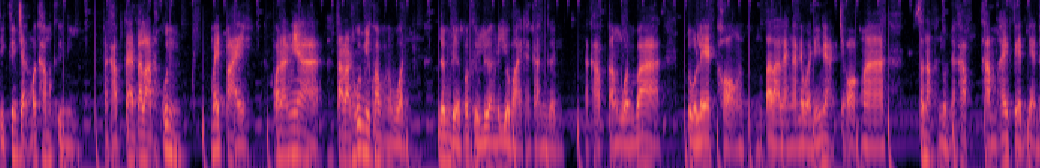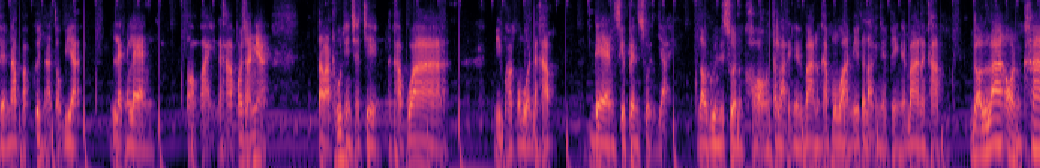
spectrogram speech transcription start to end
ดีขึ้นจากเมื่อค่ำคืนนี้นะครับแต่ตลาดหุ้นไม่ไป เพราะนั้นเนี่ยตลาดหุ้นมีความกังวล เรื่องเดิมก็คือเรื่องนโยบายทางการเงินนะครับ กังวลว่าตัวเลขของตลาดแรงงานในวันนี้เนี่ยจะออกมาสนับสนุนนะครับทำให้เฟดเนี่ยเดินหน้าปรับขึ้นอัตราเบี้ยแรงๆต่อไปนะครับ เพราะฉะนั้นเนี่ยตลาดหุ้นเห็นชัดเจนนะครับว่ามีความกังวลนะครับ แดงเสียเป็นส่วนใหญ่ เราดูในส่วนของตลาดเงินบ้านนะครับเมื่อวานนี้ตลาดเงินเป็นไงบ้างนะครับ ดอลลาร์อ่อนค่า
